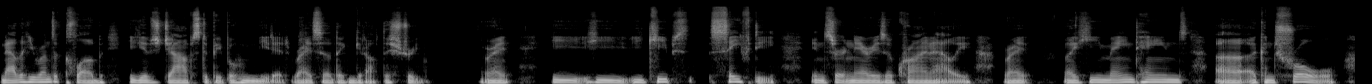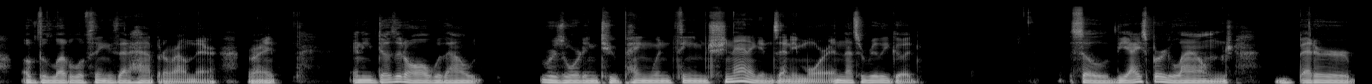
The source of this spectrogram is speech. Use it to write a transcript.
Now that he runs a club, he gives jobs to people who need it, right? So they can get off the street, right? He he he keeps safety in certain areas of crime alley right? Like he maintains uh, a control of the level of things that happen around there right? And he does it all without resorting to penguin themed shenanigans anymore and that's really good. So the iceberg lounge better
